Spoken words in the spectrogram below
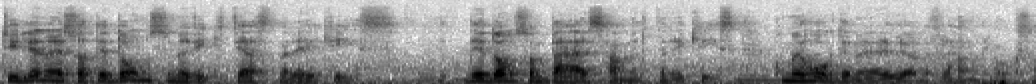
tydligen är det så att det är de som är viktigast när det är kris. Det är de som bär samhället när det är kris. Kom ihåg det när det är löneförhandling också.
